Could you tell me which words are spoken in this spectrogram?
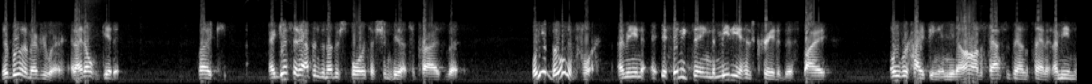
They're booing them everywhere, and I don't get it. Like, I guess it happens in other sports. I shouldn't be that surprised, but what are you booing him for? I mean, if anything, the media has created this by overhyping him. You know, oh, the fastest man on the planet. I mean.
